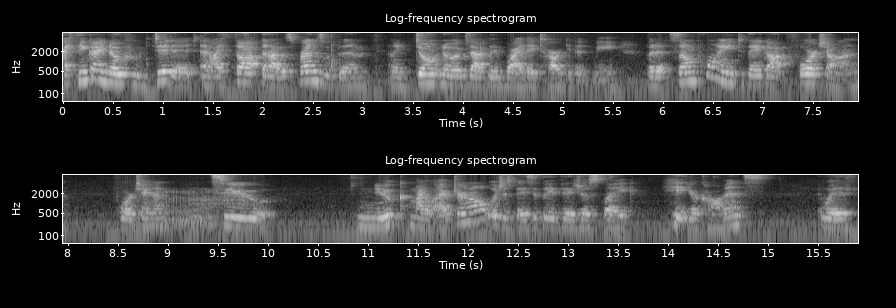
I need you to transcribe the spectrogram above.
I think I know who did it, and I thought that I was friends with them, and I don't know exactly why they targeted me. But at some point, they got 4chan, 4chan to nuke my live journal, which is basically they just like hit your comments with,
